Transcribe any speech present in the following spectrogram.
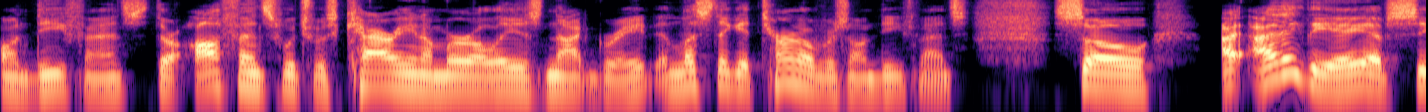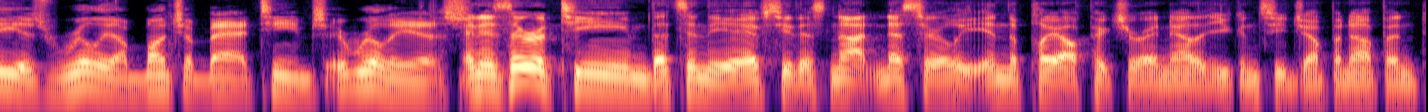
on defense. Their offense, which was carrying them early, is not great unless they get turnovers on defense. So I, I think the AFC is really a bunch of bad teams. It really is. And is there a team that's in the AFC that's not necessarily in the playoff picture right now that you can see jumping up? And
